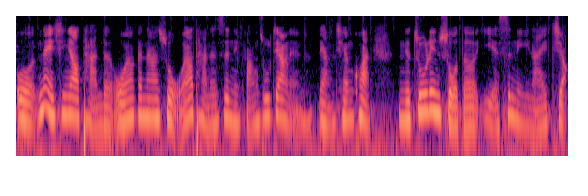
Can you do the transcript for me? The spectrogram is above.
我内心要谈的，我要跟他说，我要谈的是你房租降两两千块，你的租赁所得也是你来缴。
